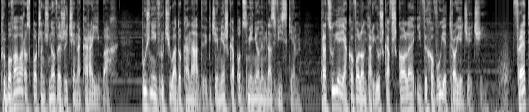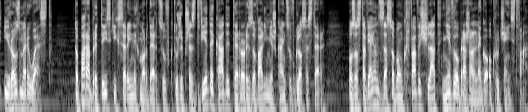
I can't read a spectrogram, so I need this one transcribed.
Próbowała rozpocząć nowe życie na Karaibach. Później wróciła do Kanady, gdzie mieszka pod zmienionym nazwiskiem. Pracuje jako wolontariuszka w szkole i wychowuje troje dzieci. Fred i Rosemary West to para brytyjskich seryjnych morderców, którzy przez dwie dekady terroryzowali mieszkańców Gloucester, pozostawiając za sobą krwawy ślad niewyobrażalnego okrucieństwa.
